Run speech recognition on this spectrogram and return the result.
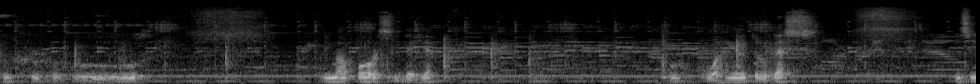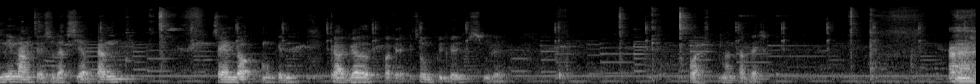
Uh, uh, uh, uh. 5 porsi guys ya kuahnya itu loh guys di sini Mang Cek sudah siapkan sendok mungkin gagal pakai sumpit guys. Sudah. Wah mantap guys.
